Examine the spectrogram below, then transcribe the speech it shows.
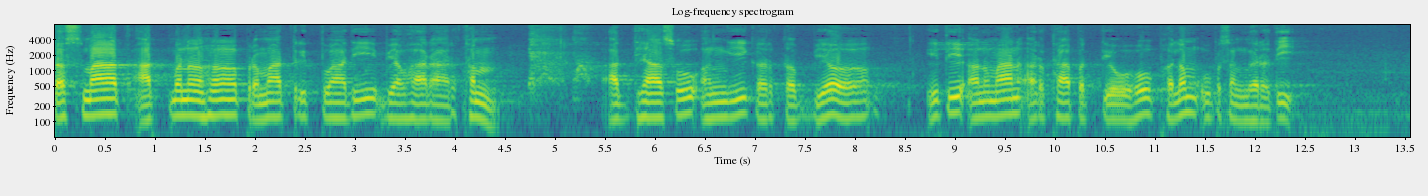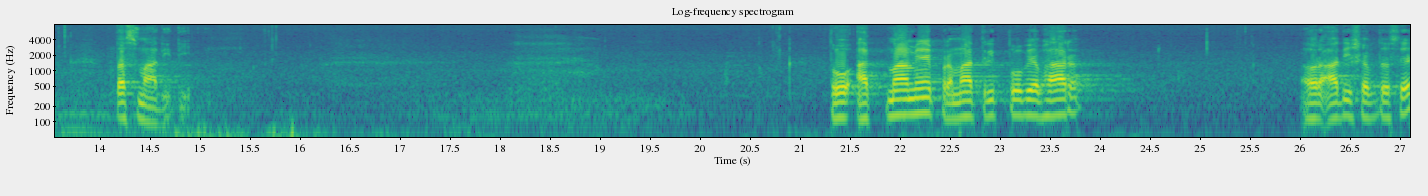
तस्मात् आत्मन प्रमातृत्वादि व्यवहारार्थम अध्यासो अंगीकर्तव्य इति अनुमान अर्थापत्यो फलम उपसंगरति तस्मादिति। तो आत्मा में प्रमातृत्व व्यवहार और आदि शब्द से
